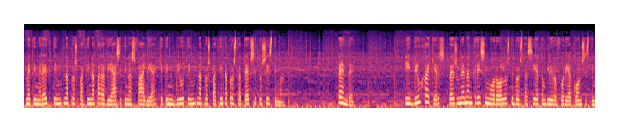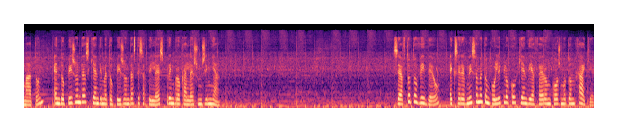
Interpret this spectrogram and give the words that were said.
με την Red Team να προσπαθεί να παραβιάσει την ασφάλεια και την Blue Team να προσπαθεί να προστατεύσει το σύστημα. 5. Οι Blue Hackers παίζουν έναν κρίσιμο ρόλο στην προστασία των πληροφοριακών συστημάτων, εντοπίζοντας και αντιμετωπίζοντας τις απειλές πριν προκαλέσουν ζημιά. Σε αυτό το βίντεο, εξερευνήσαμε τον πολύπλοκο και ενδιαφέρον κόσμο των hacker.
